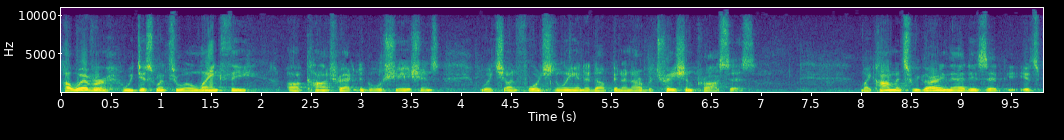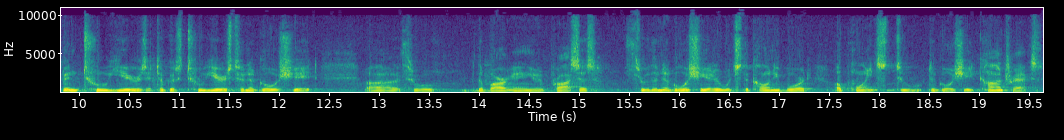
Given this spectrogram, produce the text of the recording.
However, we just went through a lengthy uh, contract negotiations, which unfortunately ended up in an arbitration process. My comments regarding that is that it's been two years, it took us two years to negotiate uh, through the bargaining unit process, through the negotiator which the county board appoints to negotiate contracts.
